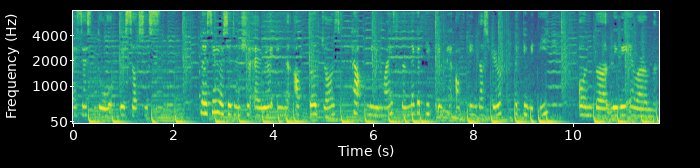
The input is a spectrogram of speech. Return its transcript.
access to resources. Placing residential areas in the outer zones help minimize the negative impact of industrial activity on the living environment.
